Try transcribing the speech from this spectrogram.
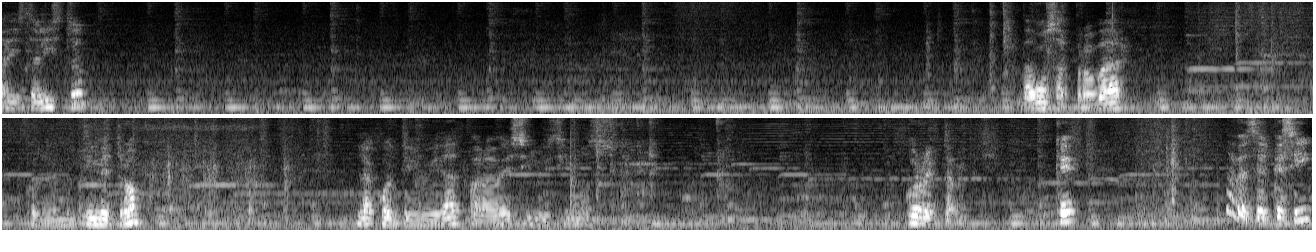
Ahí está listo. Vamos a probar con el multímetro la continuidad para ver si lo hicimos correctamente. ¿Ok? Debe ser que sí.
